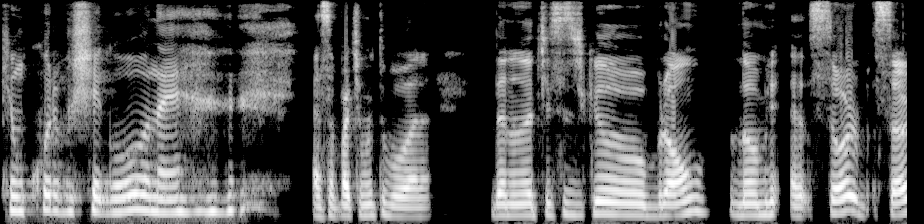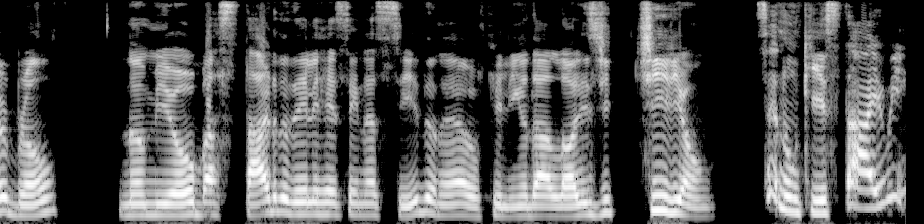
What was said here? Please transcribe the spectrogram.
que um corvo chegou, né? Essa parte é muito boa, né? Dando notícias de que o Bron, nome, é, Sir, Sir Bron, nomeou o bastardo dele recém-nascido, né? O filhinho da Lolis de Tyrion. Você não quis Tywin?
